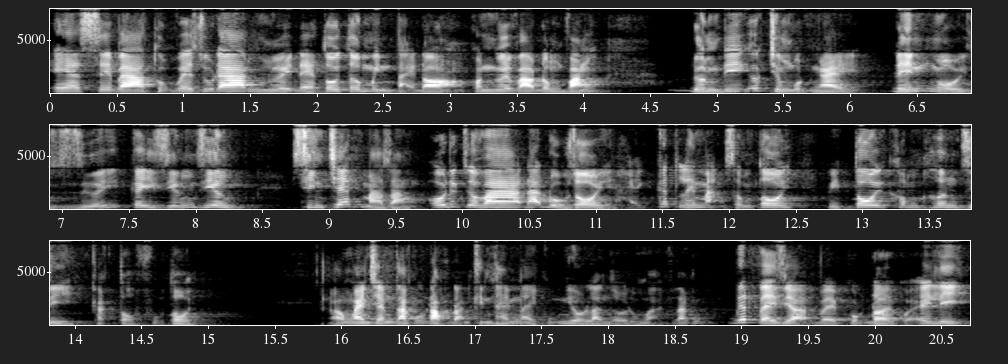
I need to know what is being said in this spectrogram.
EC3 thuộc về Juda, người để tôi tớ mình tại đó, còn người vào đồng vắng, đường đi ước chừng một ngày, đến ngồi dưới cây giếng riêng, xin chết mà rằng, ôi Đức Giê-va đã đủ rồi, hãy cất lấy mạng sống tôi, vì tôi không hơn gì các tổ phụ tôi. Ông anh chị em ta cũng đọc đoạn kinh thánh này cũng nhiều lần rồi đúng không ạ? Chúng ta cũng biết về gì ạ? Về cuộc đời của Eli.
